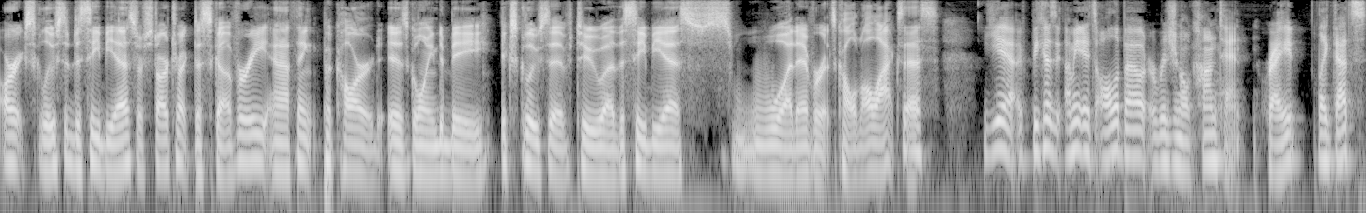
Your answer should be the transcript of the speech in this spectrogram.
are exclusive to CBS are Star Trek Discovery, and I think Picard is going to be exclusive to uh, the CBS whatever it's called, All Access. Yeah, because I mean, it's all about original content, right? Like that's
